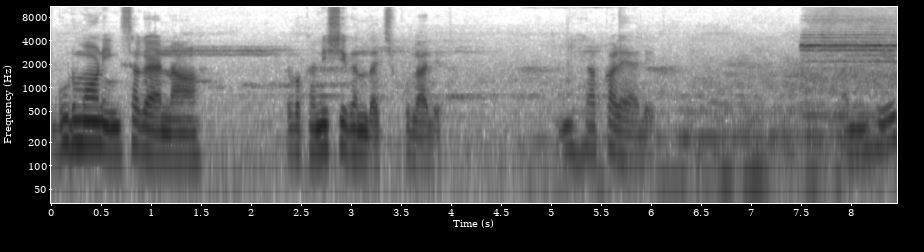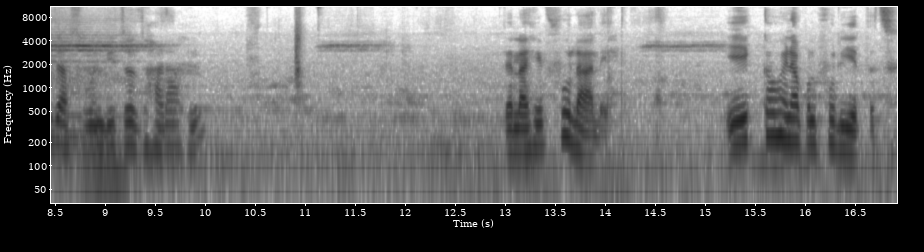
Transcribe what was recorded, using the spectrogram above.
गुड मॉर्निंग सगळ्यांना. हे बघा निशिगंधाची फुलं आलेत. आणि ह्या कळ्या आलेत. आणि हे जास्वंदीचं झाड आहे. त्याला हे फुलं आले. एक का होईना पण फुल येतच.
